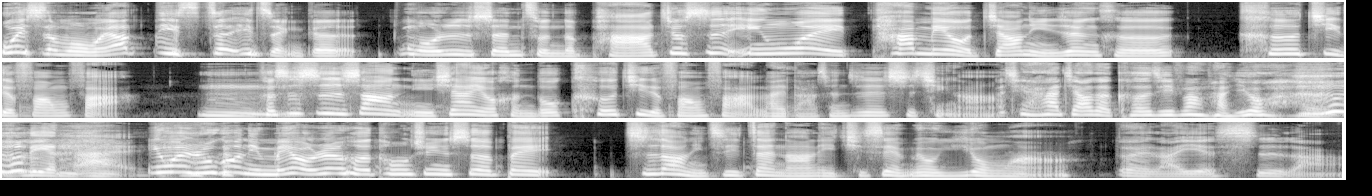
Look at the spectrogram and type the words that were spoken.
为什么我要 diss 这一整个末日生存的趴？就是因为他没有教你任何科技的方法。嗯，可是事实上，你现在有很多科技的方法来达成这些事情啊，而且他教的科技方法又很 恋爱。因为如果你没有任何通讯设备，知道你自己在哪里，其实也没有用啊。对啦，也是啦。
